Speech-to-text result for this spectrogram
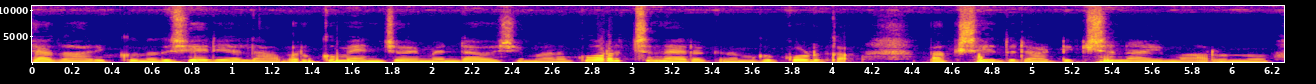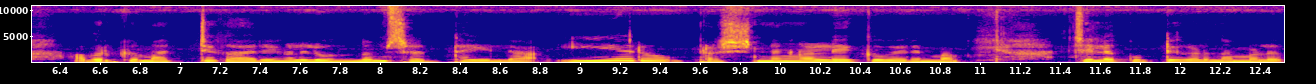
ശകാരിക്കുന്നത് ശരിയല്ല. അവർക്കും എൻജോയ്മെന്റ് ആവശ്യമാണ്. കുറച്ച് നേരമൊക്കെ നമുക്ക് കൊടുക്കാം. പക്ഷേ ഇതൊരു അഡിക്ഷനായി മാറുന്നു. അവർക്ക് മറ്റു കാര്യങ്ങളിൽ ഒന്നും ശ്രദ്ധയില്ല. ഈ ഒരു പ്രശ്നങ്ങളിലേക്ക് വരുമ്പം ചില കുട്ടികൾ നമ്മൾ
